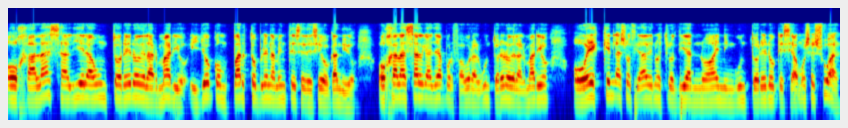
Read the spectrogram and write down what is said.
Ojalá saliera un torero del armario y yo comparto plenamente ese deseo, Cándido. Ojalá salga ya, por favor, algún torero del armario o es que en la sociedad de nuestros días no hay ningún torero que sea homosexual.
